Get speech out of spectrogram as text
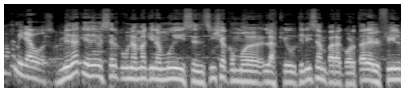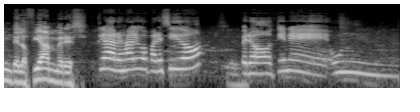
no. Ah, mira vos. Me da que debe ser con una máquina muy sencilla como las que utilizan para cortar el film de los fiambres. Claro, es algo parecido, pero tiene un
